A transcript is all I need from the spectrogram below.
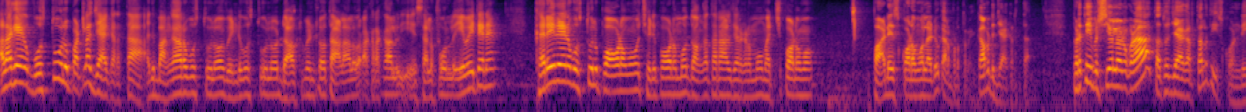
అలాగే వస్తువుల పట్ల జాగ్రత్త. అది బంగారు వస్తువులో వెండి వస్తువులో డాక్యుమెంట్లో తాళాలు రకరకాలు ఏ సెల్ ఫోన్లు ఏవైతేనే ఖరీదైన వస్తువులు పోవడమో చెడిపోవడమో దొంగతనాలు జరగడమో మర్చిపోవడమో పాడేసుకోవడమో లాంటివి కనపడుతున్నాయి. కాబట్టి జాగ్రత్త. ప్రతి విషయంలోనూ కూడా తత్వ జాగ్రత్తలు తీసుకోండి.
